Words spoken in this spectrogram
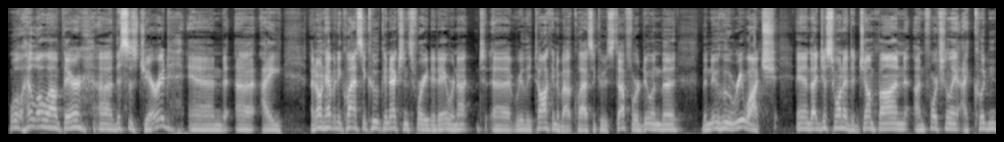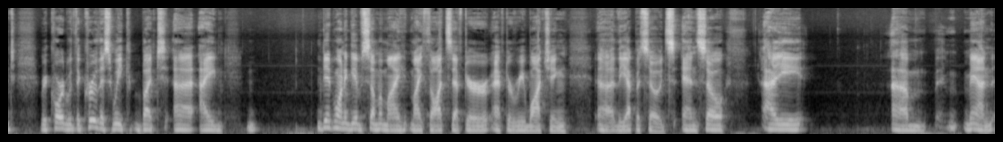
Well, hello out there. Uh, this is Jared, and uh, I I don't have any Classic Who connections for you today. We're not uh, really talking about Classic Who stuff. We're doing the the new Who rewatch, and I just wanted to jump on. Unfortunately, I couldn't record with the crew this week, but uh, I did want to give some of my my thoughts after after rewatching uh, the episodes, and so I um, man,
